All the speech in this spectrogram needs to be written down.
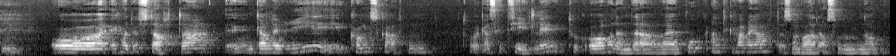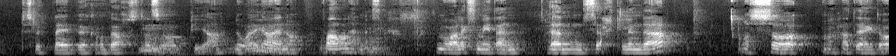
Mm. Mm. Og jeg hadde jo starta galleri i Kongsgaten tror jeg ganske tidlig. Tok over den der eh, bokantikvariatet som var der, som nå til slutt ble Bøker og Børst, mm. altså Pia Norega er nå Faren hennes. Mm. Så vi var liksom i den, den sirkelen der. Og så hadde jeg da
